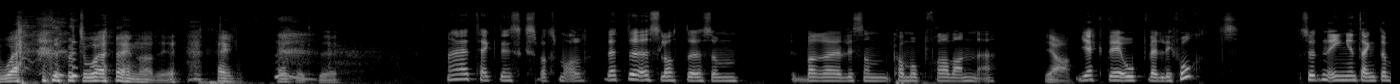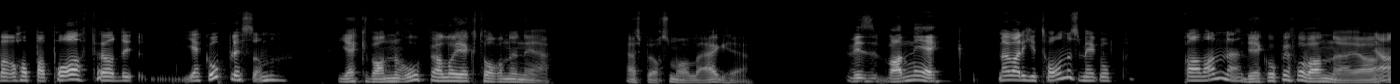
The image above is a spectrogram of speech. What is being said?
To er, to er en av de. Helt, helt riktig. Det er et teknisk spørsmål. Dette er slottet som bare liksom kom opp fra vannet. Ja. Gikk det opp veldig fort? Så uten ingen tenkte å bare hoppe på før det gikk opp, liksom? Gikk vannet opp, eller gikk tårnet ned? Er spørsmålet jeg har. Hvis vannet gikk Men var det ikke tårnet som gikk opp fra vannet? Det gikk opp ifra vannet, ja. Ja.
